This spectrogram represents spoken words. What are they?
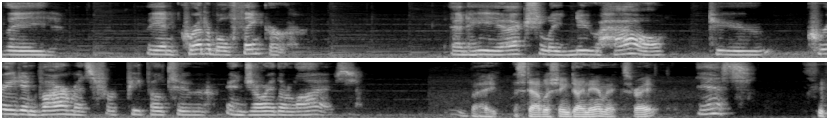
the, the incredible thinker, and he actually knew how to create environments for people to enjoy their lives. By establishing dynamics, right? Yes. if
